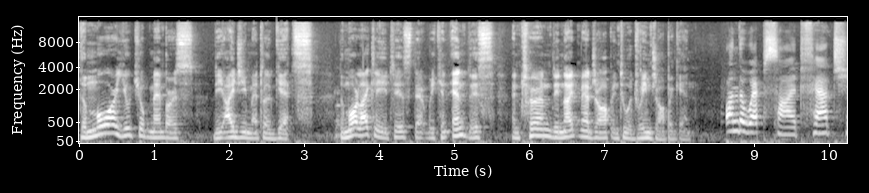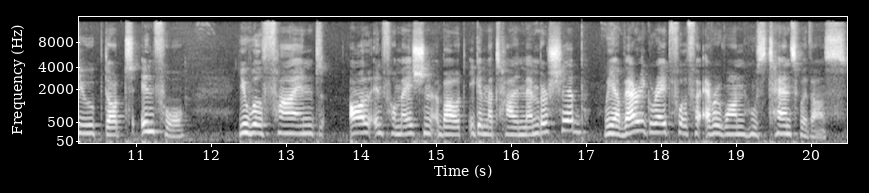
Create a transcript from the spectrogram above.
The more YouTube members the IG Metall gets, the more likely it is that we can end this and turn the nightmare job into a dream job again. On the website fairtube.info, you will find all information about IG Metall membership. We are very grateful for everyone who stands with us.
